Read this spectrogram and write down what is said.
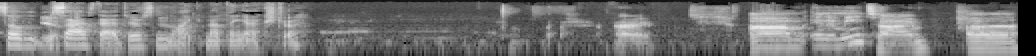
So Yeah. besides that, there's like nothing extra. All right. Um, in the meantime, uh,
